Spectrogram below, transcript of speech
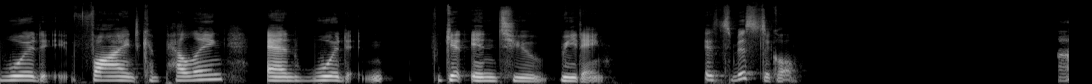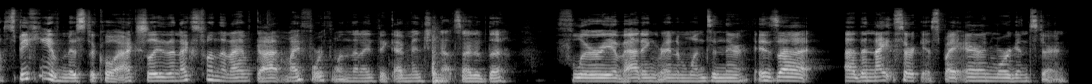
would find compelling and would get into reading. It's mystical. Uh, speaking of mystical, actually, the next one that I've got, my fourth one that I think I mentioned outside of the flurry of adding random ones in there, is uh, uh The Night Circus by Erin Morgenstern.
